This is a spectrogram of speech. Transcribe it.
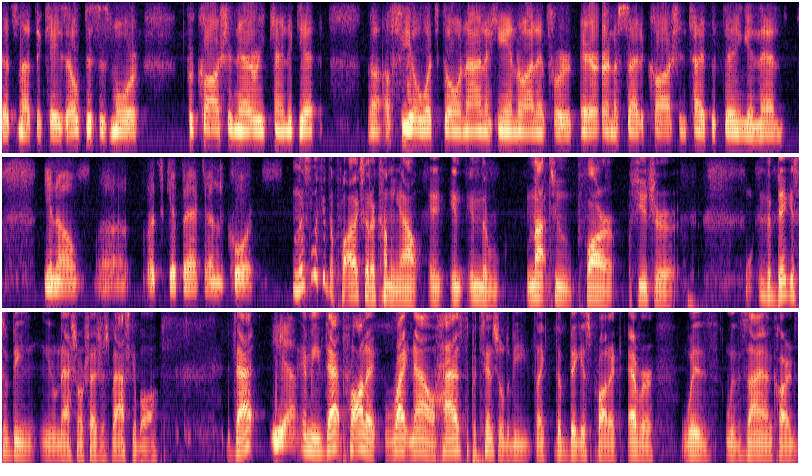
that's not the case. I hope this is more precautionary, kind of get uh, a feel what's going on, a handle on it for err on the side of caution type of thing, and then, you know, uh, let's get back on the court. Let's look at the products that are coming out in, in, in the not too far future. The biggest of being, you know, National Treasures basketball. That Yeah. I mean, that product right now has the potential to be like the biggest product ever with with Zion cards,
